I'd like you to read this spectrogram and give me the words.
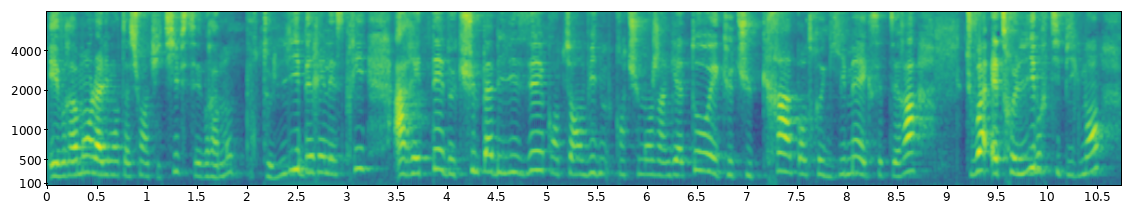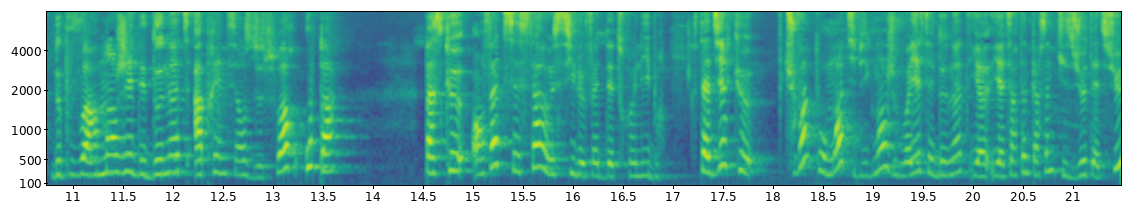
Et vraiment, l'alimentation intuitive, c'est vraiment pour te libérer l'esprit, arrêter de culpabiliser quand tu as envie, quand tu manges un gâteau et que tu craques entre guillemets, etc. Tu vois, être libre typiquement de pouvoir manger des donuts après une séance de sport ou pas. Parce que en fait, c'est ça aussi le fait d'être libre. C'est-à-dire que, tu vois, pour moi, typiquement, je voyais ces notes, il y, a, certaines personnes qui se jetaient dessus,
